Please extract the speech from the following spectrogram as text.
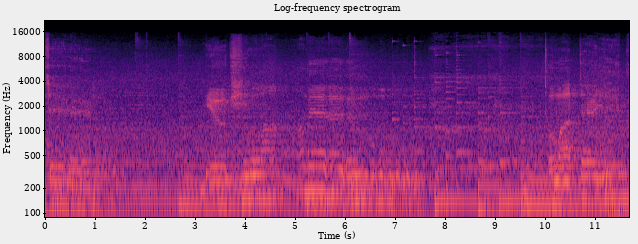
風も雪の雨も止まっていく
